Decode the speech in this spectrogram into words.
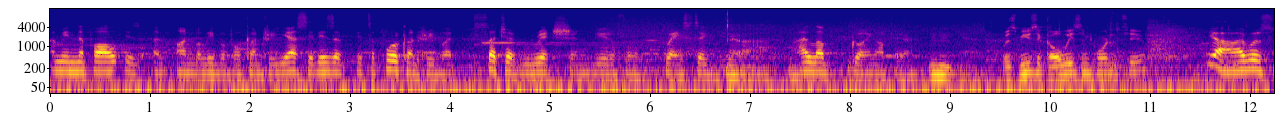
I mean, Nepal is an unbelievable country. Yes, it is a it's a poor country, but such a rich and beautiful place to. Yeah. I love growing up there. Was music always important to you? Yeah, I was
